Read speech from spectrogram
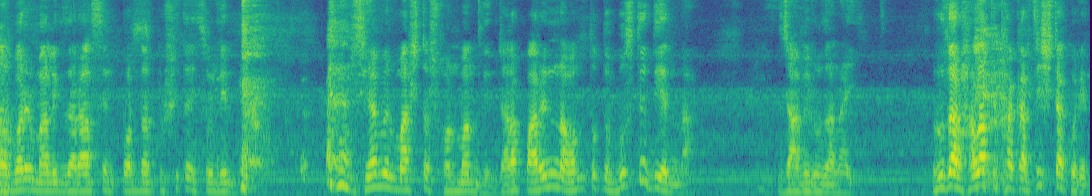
দরবারের মালিক যারা আছেন পর্দার পুষিতাই চলেন। সিয়ামের মাসটা সম্মান দিন। যারা পারেন না অন্তত বুঝতে দিয়েন না। যে আমি রোজা নাই। রোজার হালাতে থাকার চেষ্টা করেন।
